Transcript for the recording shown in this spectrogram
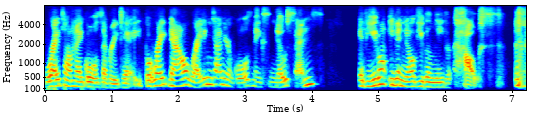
write down my goals every day. But right now, writing down your goals makes no sense if you don't even know if you can leave your house.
